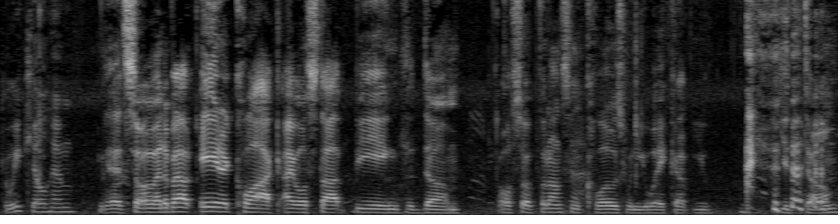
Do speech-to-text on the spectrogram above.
Can we kill him? Yeah, so at about eight o'clock, I will stop being the dumb. Also, put on some clothes when you wake up. You, you dumb.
